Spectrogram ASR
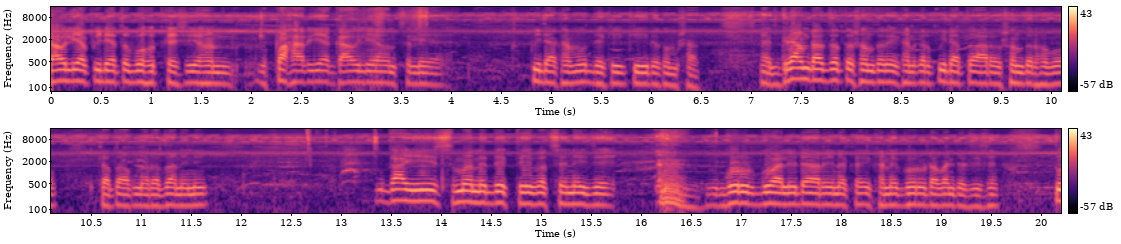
গাউলিয়া পিঠা তো বহুত খাইছি, এখন পাহাড়িয়া গাউলিয়া অঞ্চলে পিঠা খামো, দেখি কি রকম স্বাদ। আর গ্রামটা যত সুন্দর, এখানকার পিঠা তো আরও সুন্দর হব, তা তো আপনারা জানেনই। গাইস মানে দেখতেই পাচ্ছেন এই যে গরুর গোয়ালিটা আর এনাকে এখানে গরুটা বানিয়েছে তো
